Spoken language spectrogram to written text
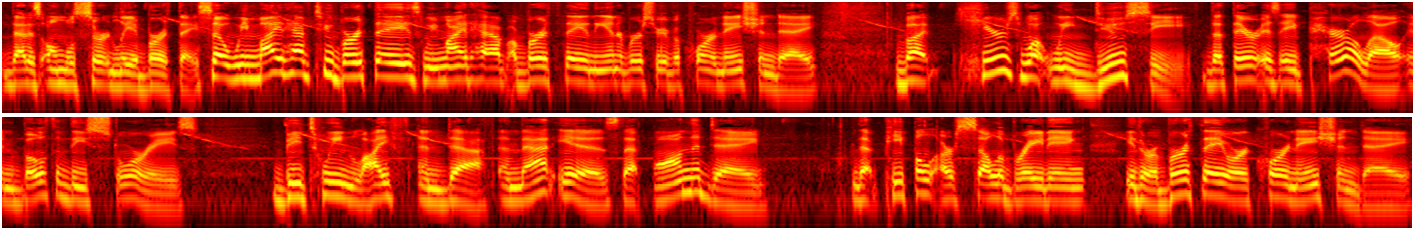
that is almost certainly a birthday. So we might have two birthdays. We might have a birthday and the anniversary of a coronation day. But here's what we do see that there is a parallel in both of these stories between life and death, and that is that on the day that people are celebrating either a birthday or a coronation day,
